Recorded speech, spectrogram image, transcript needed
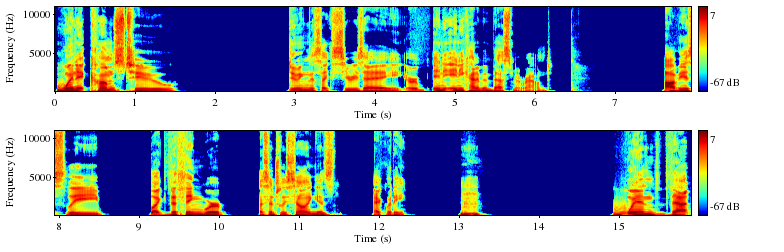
when it comes to doing this like series a or in any kind of investment round obviously like the thing we're essentially selling is equity Mhm. when that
